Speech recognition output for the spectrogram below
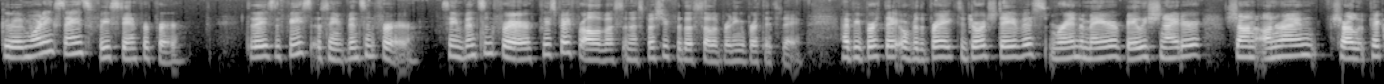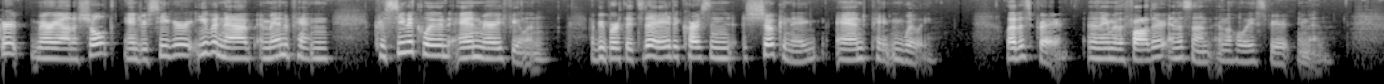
Good morning, Saints. Please stand for prayer. Today is the feast of St. Vincent Ferrer. St. Vincent Ferrer, please pray for all of us and especially for those celebrating a birthday today. Happy birthday over the break to George Davis, Miranda Mayer, Bailey Schneider, Sean Unrein, Charlotte Pickert, Mariana Schultz, Andrew Seeger, Eva Nab, Amanda Panton, Christina Clune, and Mary Phelan. Happy birthday today to Carson Schokenig and Peyton Willie. Let us pray. In the name of the Father, and the Son, and the Holy Spirit. Amen.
